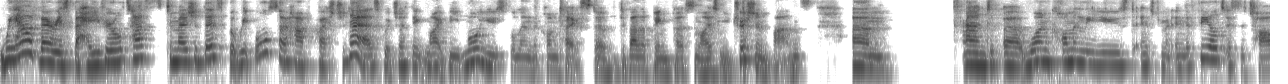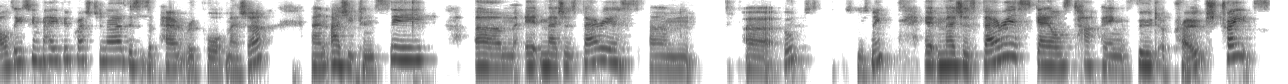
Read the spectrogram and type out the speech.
We have various behavioral tests to measure this, but we also have questionnaires, which I think might be more useful in the context of developing personalized nutrition plans. Um, and uh, one commonly used instrument in the field is the Child Eating Behavior Questionnaire. This is a parent report measure. And as you can see, um, it measures various, um, uh, oops, excuse me, it measures various scales tapping food approach traits.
